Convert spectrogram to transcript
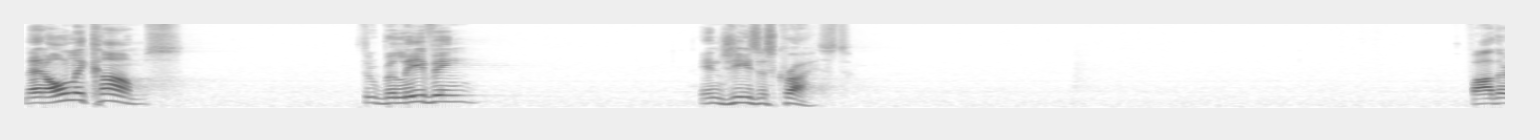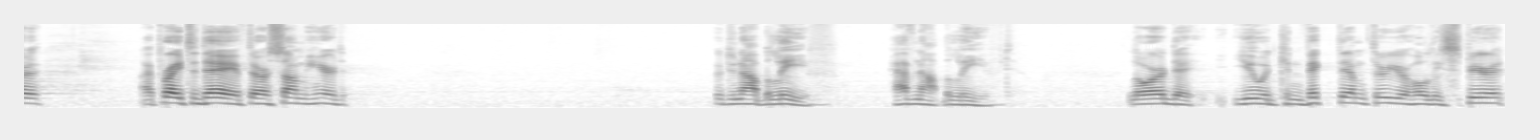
that only comes through believing in Jesus Christ. Father, I pray today if there are some here who do not believe, have not believed, Lord, that you would convict them through your Holy Spirit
